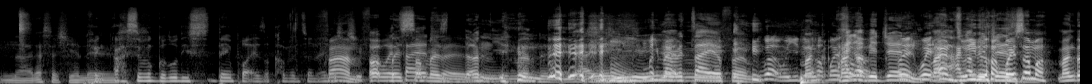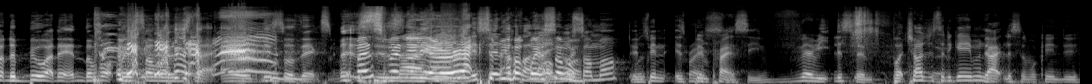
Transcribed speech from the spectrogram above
Nah, that's actually I think hilarious. I still got all these day parties are coming to an end. Fam, You felt up where retired, summer's fam. done, you Nah, man. yeah, you, you man retire from. What, were you doing Man, Hot Boy hang Summer? up your journey. Wait, wait, Man, Ants, hang were up you your doing Hot Boy jersey. Summer? Man got the bill at the end of Hot Boy Summer. and It's like, hey, this was expensive. Man spent nearly a rack to be Hot Boy Summer. summer It's was been it's been pricey. Very listen. But charge it to the game, innit? Right, listen. What can you do?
